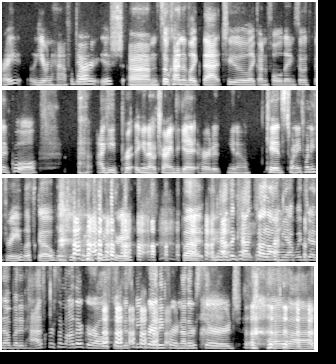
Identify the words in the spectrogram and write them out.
right? A year and a half apart ish. Yeah. Um, so kind of like that too, like unfolding. So it's been cool. I keep, you know, trying to get her to, you know, kids 2023. Let's go winter 2023. but it hasn't cat caught on yet with Jenna, but it has for some other girls. So just be ready for another surge of, uh,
